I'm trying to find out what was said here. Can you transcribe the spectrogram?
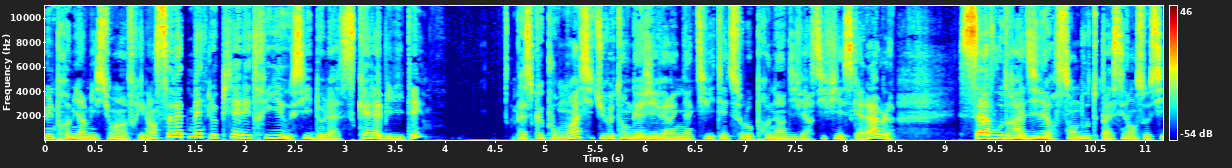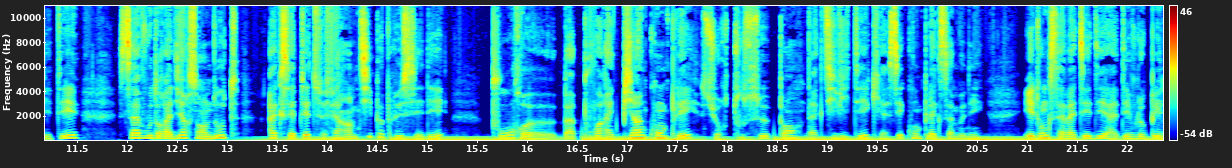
une première mission à un freelance. Ça va te mettre le pied à l'étrier aussi de la scalabilité. Parce que pour moi, si tu veux t'engager vers une activité de solopreneur diversifiée et scalable, ça voudra dire sans doute passer en société, ça voudra dire sans doute accepter de se faire un petit peu plus aider pour euh, bah, pouvoir être bien complet sur tout ce pan d'activité qui est assez complexe à mener. Et donc ça va t'aider à développer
